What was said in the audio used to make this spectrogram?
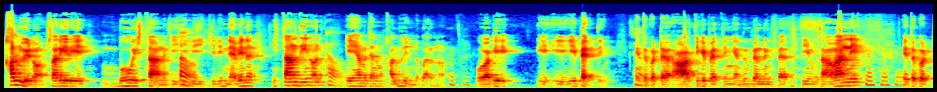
කළු වෙනවා. ශරීරයේ බොහෝ ස්ථාන කිහිලි, ඉකිලි නැවෙන ස්ථාන තියෙනවනේ. ඒ හැමතැනම කළු වෙන්න බලනවා. ඔය වගේ ඒ ඒ පැත්තෙන් එතකොට ආර්ථික පැත්තෙන් ඇඳුම් පැළඳුම් තීමක සාමාන්‍ය. එතකොට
